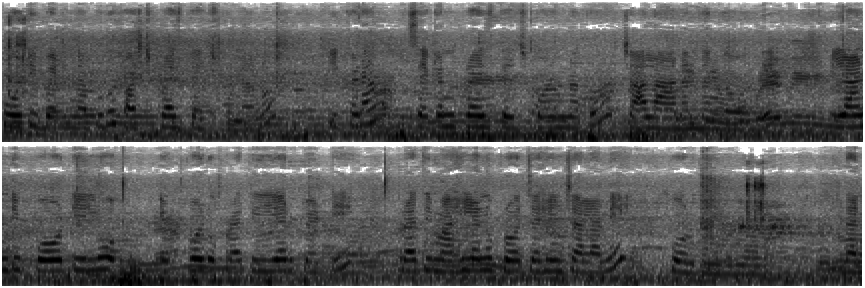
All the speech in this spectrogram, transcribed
పోటీ పెట్టినప్పుడు ఫస్ట్ ప్రైజ్ తెచ్చుకున్నాను. ఇక్కడ సెకండ్ ప్రైజ్ తెచ్చుకోవడం నాకు చాలా ఆనందంగా ఉంది. ఇలాంటి పోటీలు ఎప్పుడు ప్రతి ఇయర్ పెట్టి ప్రతి మహిళను ప్రోత్సహించాలని కోరుకుంటున్నాను. ధన్య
